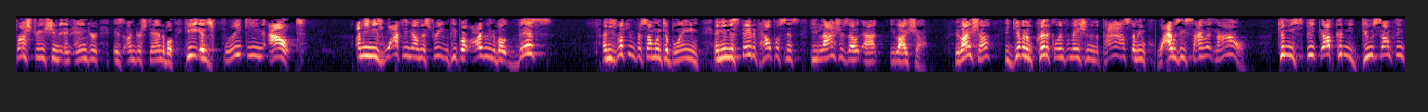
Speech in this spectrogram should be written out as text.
frustration and anger is understandable. He is freaking out. I mean, he's walking down the street and people are arguing about this. And he's looking for someone to blame. And in a state of helplessness, he lashes out at Elisha. Elisha, he'd given him critical information in the past. I mean, why was he silent now? Couldn't he speak up? Couldn't he do something?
